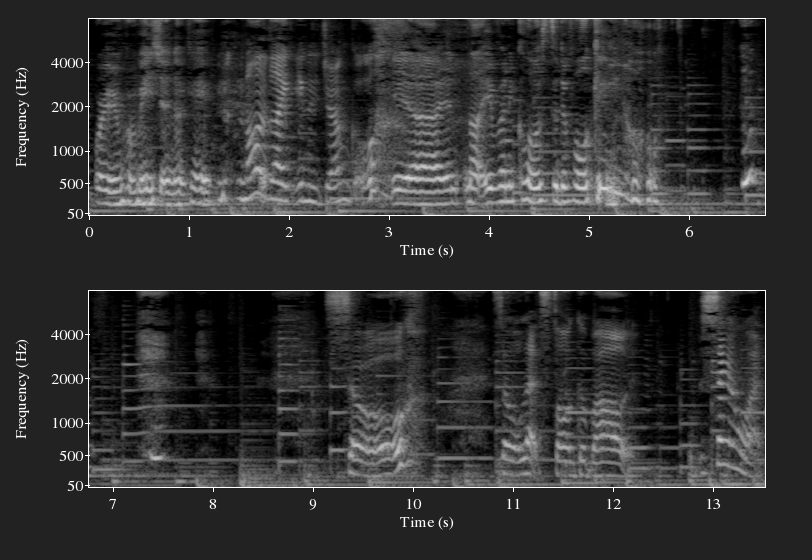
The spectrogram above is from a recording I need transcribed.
For your information, okay? N- not like in the jungle. Yeah, not even close to the volcano. so, so let's talk about the second one.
